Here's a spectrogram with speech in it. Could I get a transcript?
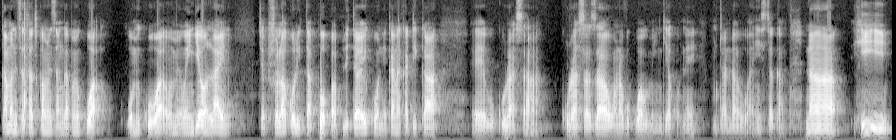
kama ni saa tatu, kama ni saa ngapi, wamekuwa wamekuwa wameingia online, chapisho lako lita pop up, litawahi kuonekana katika eh, ukurasa kurasa zao wanapokuwa wameingia kwenye mtandao wa Instagram. Na hii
